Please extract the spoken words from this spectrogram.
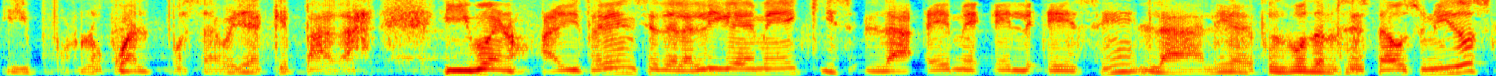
y por lo cual pues habría que pagar. Y bueno, a diferencia de la Liga MX, la MLS, la Liga de Fútbol de los Estados Unidos,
